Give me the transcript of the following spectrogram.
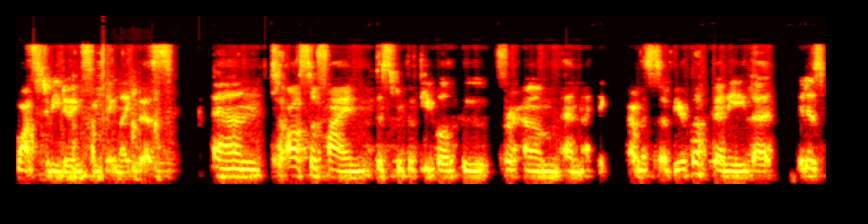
wants to be doing something like this. And to also find this group of people who, for whom, and I think premise of your book, Benny, that it is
